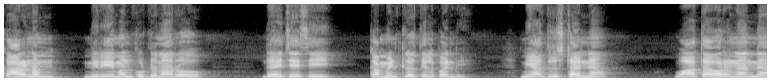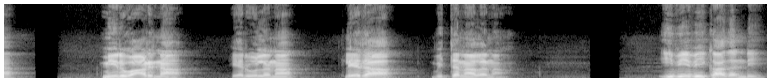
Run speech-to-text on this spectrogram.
కారణం మీరు ఏమనుకుంటున్నారో దయచేసి కమెంట్లో తెలపండి. మీ అదృష్టాన్న వాతావరణాన్న మీరు వాడిన ఎరువులనా లేదా విత్తనాలనా? ఇవేవి కాదండి.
